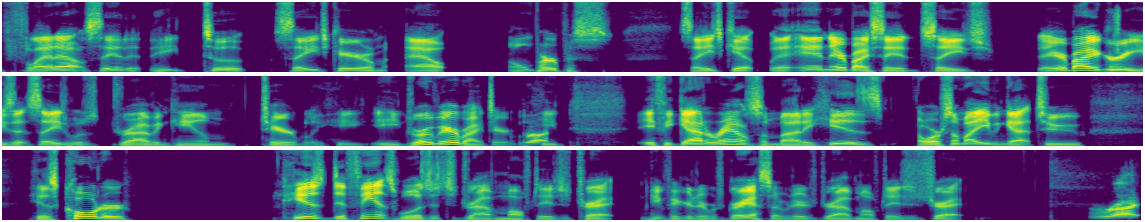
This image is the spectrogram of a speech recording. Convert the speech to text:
flat out said it. He took Sage Karam out on purpose. Sage kept, and everybody said Sage. Everybody agrees that Sage was driving him terribly. He he drove everybody terribly. Right. He if he got around somebody, his or somebody even got to his quarter, his defense was just to drive him off the edge of the track. He figured there was grass over there to drive him off the edge of the track. Right.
